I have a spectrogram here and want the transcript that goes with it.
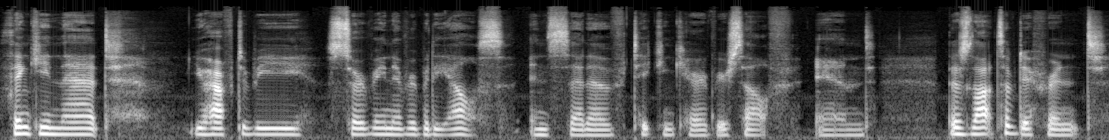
thinking that you have to be serving everybody else instead of taking care of yourself. And there's lots of different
